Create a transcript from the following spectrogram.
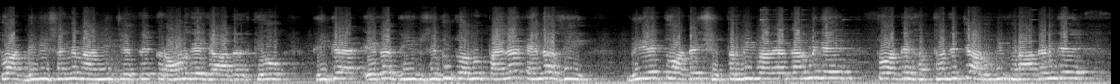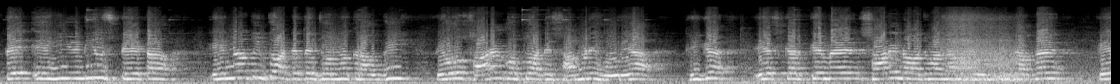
ਤੁਹਾਡੀ ਵੀ ਸਿੰਘ ਨਾਨੀ ਚੇਤੇ ਕਰਾਉਣਗੇ, ਯਾਦ ਰੱਖਿਓ। ਠੀਕ ਹੈ ਇਹਦਾ ਦੀਪ ਸਿੱਧੂ ਤੁਹਾਨੂੰ ਪਹਿਲਾਂ ਕਹਿੰਦਾ ਸੀ ਵੀ ਇਹ ਤੁਹਾਡੇ ਛਿੱਤਰ ਵੀ ਮਾਰਿਆ ਕਰਨਗੇ, ਤੁਹਾਡੇ ਹੱਥਾਂ 'ਚ ਝਾੜੂ ਵੀ ਫੜਾ ਦੇਣਗੇ ਤੇ ਇਹੀ ਇੰਡੀਅਨ ਸਟੇਟ ਆ। ਇਹਨਾਂ ਤੋਂ ਤੁਹਾਡੇ ਤੇ ਜ਼ੁਲਮ ਕਰਾਊਗੀ ਤੇ ਉਹ ਸਾਰਾ ਕੁਝ ਤੁਹਾਡੇ ਸਾਹਮਣੇ ਹੋ ਰਿਹਾ। ਠੀਕ ਹੈ? ਇਸ ਕਰਕੇ ਮੈਂ ਸਾਰੇ ਨੌਜਵਾਨਾਂ ਨੂੰ ਬੇਨਤੀ ਕਰਦਾ ਕਿ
